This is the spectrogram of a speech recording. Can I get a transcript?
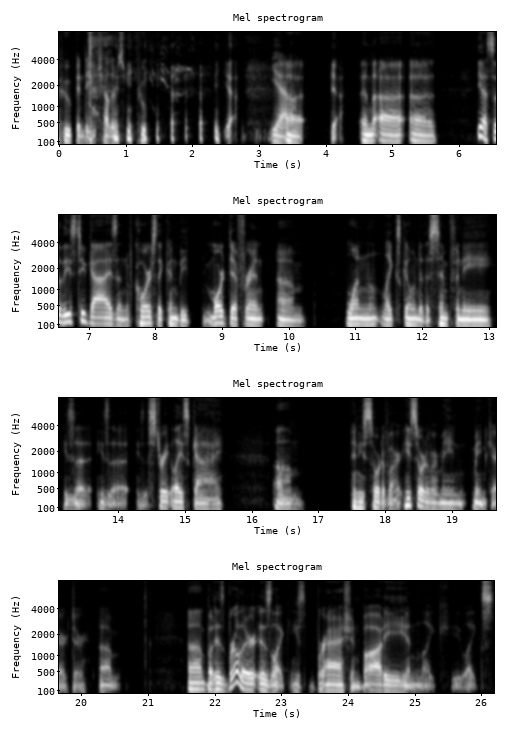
poop into each other's poop. yeah. Yeah, Uh, yeah. And uh, uh, yeah, so these two guys, and of course they couldn't be more different. Um, one likes going to the symphony. He's a he's a he's a straight laced guy, um, and he's sort of our he's sort of our main main character. Um, um, but his brother is like he's brash and body, and like he likes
